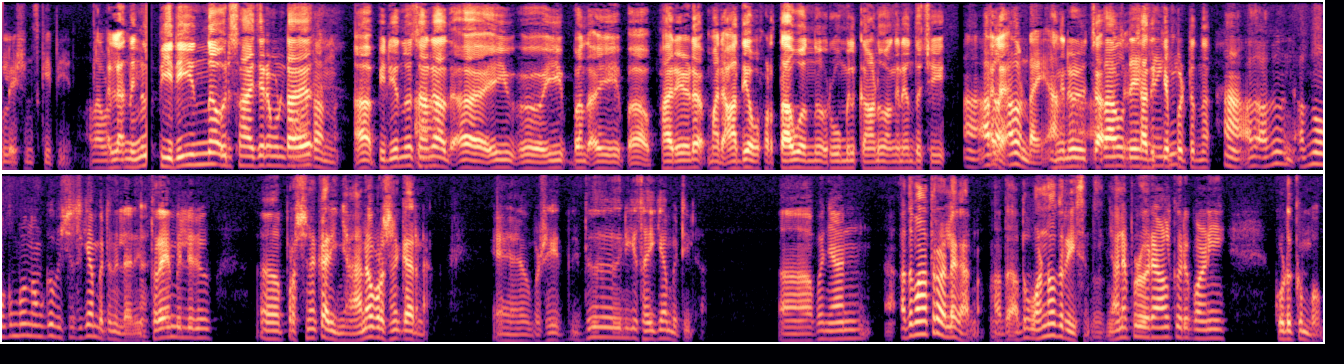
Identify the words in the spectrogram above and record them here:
റിലേഷൻസ് കീപ്പ് ചെയ്യുന്നു. അത് അല്ല നിങ്ങൾ പിരിയുന്ന ഒരു സാഹചര്യം ഉണ്ടായ പിരിയുന്ന ഈ ഈ ഭാര്യയുടെ ആദ്യ ഭർത്താവ് വന്ന് റൂമിൽ കാണും അങ്ങനെ എന്തോ ചെയ്യും? അതുണ്ടായി. അങ്ങനെ ഒരു ചതിക്കപ്പെട്ടുന്ന അത് അത് നോക്കുമ്പോൾ നമുക്ക് വിശ്വസിക്കാൻ പറ്റുന്നില്ല. ഇത്രയും വലിയൊരു പ്രശ്നക്കാരി ഞാനോ പ്രശ്നക്കാരനാ. പക്ഷെ ഇത് എനിക്ക് സഹിക്കാൻ പറ്റില്ല. അപ്പം ഞാൻ അത് മാത്രമല്ല കാരണം. അത് അത് വൺ ഓഫ് ദ റീസൺസ് ഞാൻ എപ്പോഴും ഒരാൾക്കൊരു പണി കൊടുക്കുമ്പം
